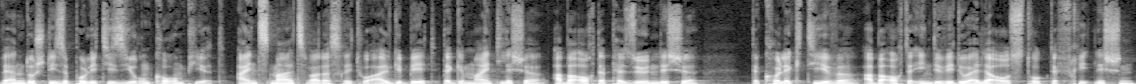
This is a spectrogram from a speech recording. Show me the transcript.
werden durch diese Politisierung korrumpiert. Einstmals war das Ritualgebet der gemeindliche, aber auch der persönliche, der kollektive, aber auch der individuelle Ausdruck der friedlichen,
